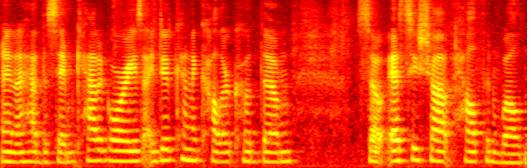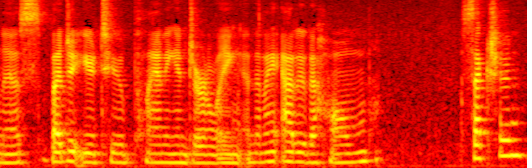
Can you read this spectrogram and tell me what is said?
and I had the same categories. I did kind of color code them. So Etsy shop, health and wellness, budget YouTube, planning and journaling, and then I added a home section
